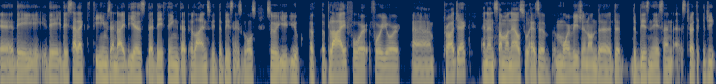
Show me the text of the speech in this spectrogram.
uh, they they they select teams and ideas that they think that aligns with the business goals so you you apply for for your um, project and then someone else who has a more vision on the the, the business and uh, strategy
